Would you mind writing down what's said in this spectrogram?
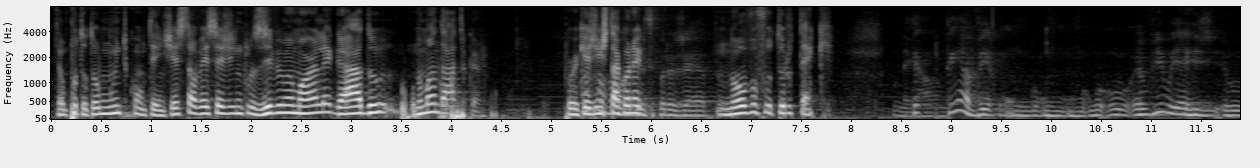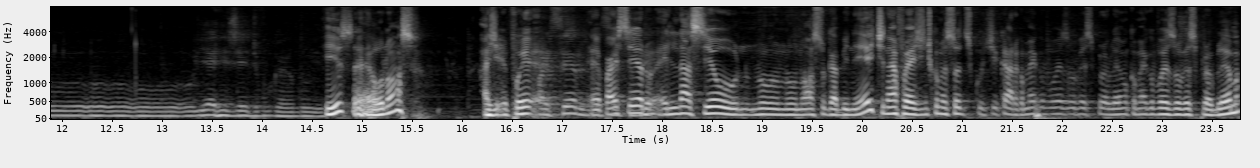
Então, puta, eu estou muito contente. Esse talvez seja, inclusive, o meu maior legado no mandato, cara. Porque Qual a gente está conectado. Novo Futuro Tech. Tem, tem, a ver com. Um, um, um, eu vi o IRG, IRG divulgando isso. Isso, é o nosso. Gente foi, parceiro é parceiro. Ele nasceu no, no, nosso gabinete, né? Foi a gente começou a discutir, cara, como é que eu vou resolver esse problema? Como é que eu vou resolver esse problema?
